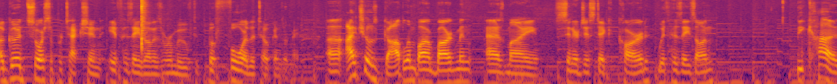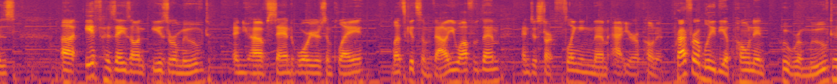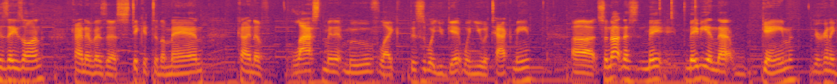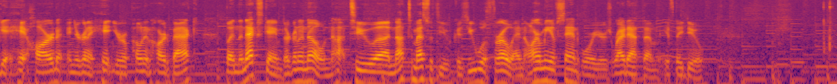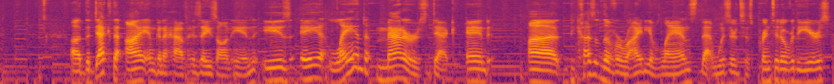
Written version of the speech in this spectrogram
a good source of protection if Hazezon is removed before the tokens are made. Uh, I chose Goblin Bombardment as my synergistic card with Hazezon because uh, if Hazezon is removed and you have Sand Warriors in play, let's get some value off of them and just start flinging them at your opponent. Preferably the opponent who removed Hazezon, kind of as a stick it to the man, kind of last minute move, like this is what you get when you attack me. Uh, so not necessarily, maybe in that game, you're going to get hit hard and you're going to hit your opponent hard back. But in the next game, they're gonna know not to uh, not to mess with you because you will throw an army of sand warriors right at them if they do. Uh, the deck that I am going to have Hazezon in is a Land Matters deck, and uh, because of the variety of lands that Wizards has printed over the years,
